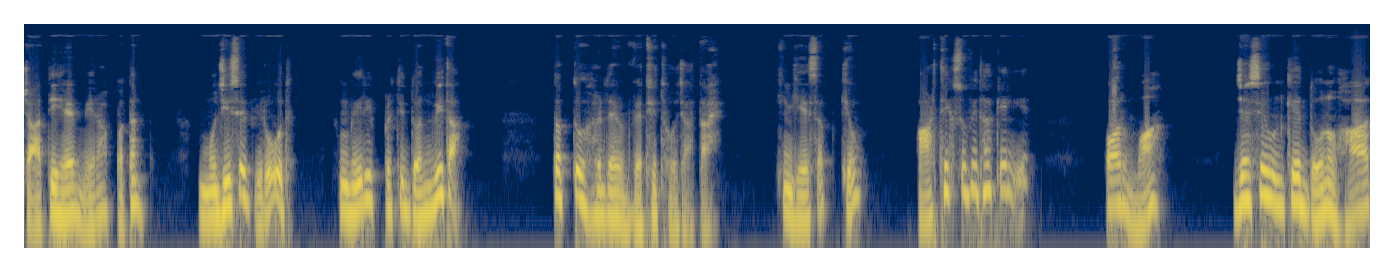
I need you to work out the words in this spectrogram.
चाहती है मेरा पतन, मुझी से विरोध, मेरी प्रतिद्वंद्विता। तब तो हृदय व्यथित हो जाता है। ये सब क्यों? आर्थिक सुविधा के लिए? और माँ, जैसे उनके दोनों हाथ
